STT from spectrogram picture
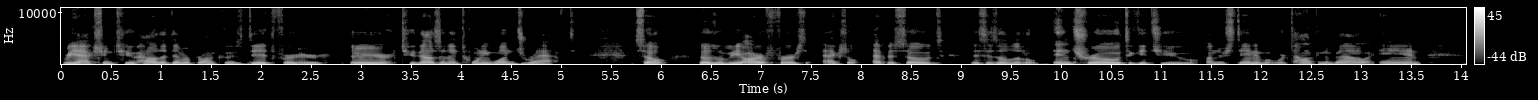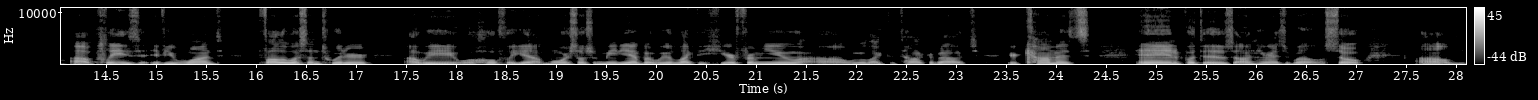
reaction to how the Denver Broncos did for their 2021 draft. So those will be our first actual episodes. This is a little intro to get you understanding what we're talking about. And uh, please, if you want, follow us on Twitter. Uh, we will hopefully get out more social media, but we would like to hear from you. Uh, we would like to talk about your comments and put those on here as well. So, um,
